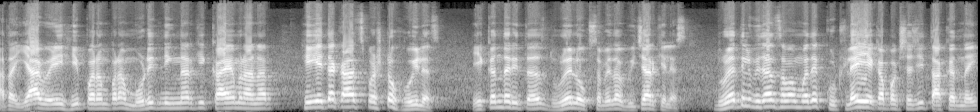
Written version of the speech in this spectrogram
आता यावेळी ही परंपरा मोडीत निघणार की कायम राहणार हे येत्या काळात स्पष्ट होईलच. एकंदरीतच धुळे लोकसभेचा विचार केल्यास धुळ्यातील विधानसभामध्ये कुठल्याही एका पक्षाची ताकद नाही.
